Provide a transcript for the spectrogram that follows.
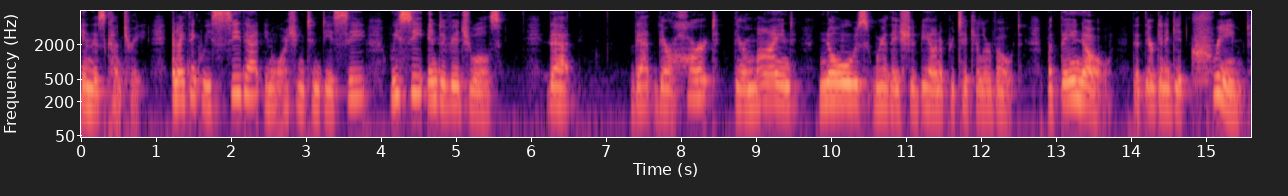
in this country. And I think we see that in Washington, D.C. We see individuals that, that their heart, their mind knows where they should be on a particular vote, but they know that they're going to get creamed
